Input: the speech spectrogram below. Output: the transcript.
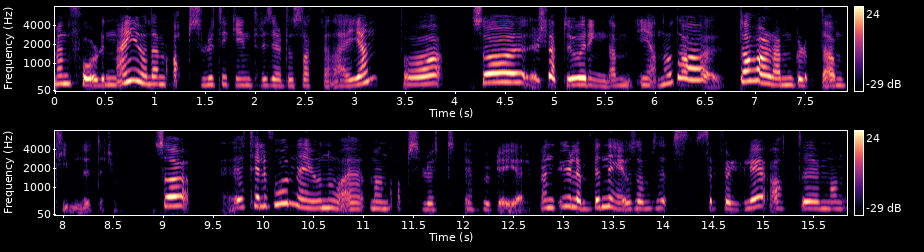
Men får du nei, og de er absolutt ikke interessert i å snakke med deg igjen, så, så slipper du å ringe dem igjen, og da, da har de glemt deg om ti minutter. Så Eh, telefon er jo noe man absolutt eh, burde gjøre. Men ulempen er jo selvfølgelig at eh, man,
